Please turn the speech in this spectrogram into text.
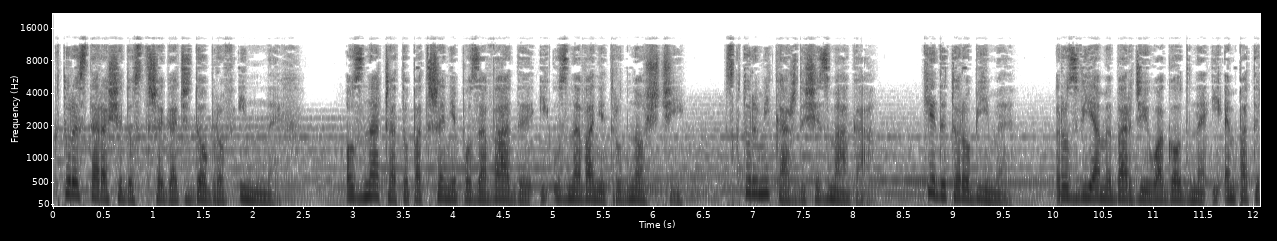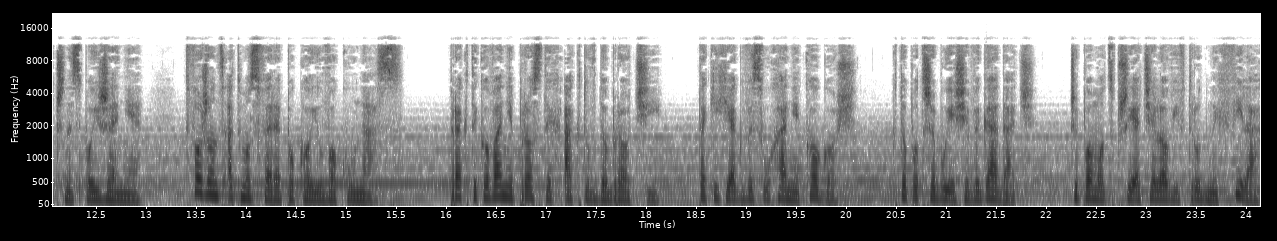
które stara się dostrzegać dobro w innych. Oznacza to patrzenie poza wady i uznawanie trudności, z którymi każdy się zmaga. Kiedy to robimy, rozwijamy bardziej łagodne i empatyczne spojrzenie, tworząc atmosferę pokoju wokół nas. Praktykowanie prostych aktów dobroci, takich jak wysłuchanie kogoś, kto potrzebuje się wygadać, czy pomoc przyjacielowi w trudnych chwilach,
